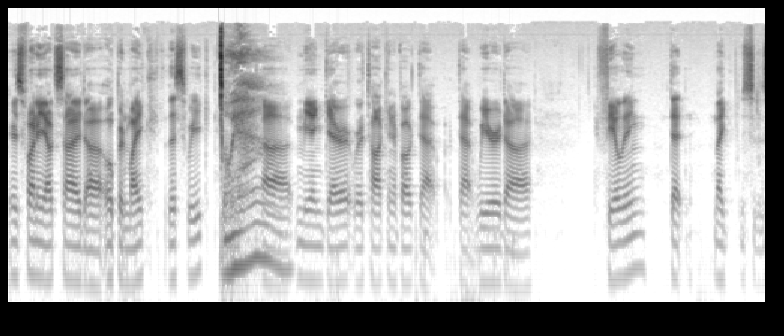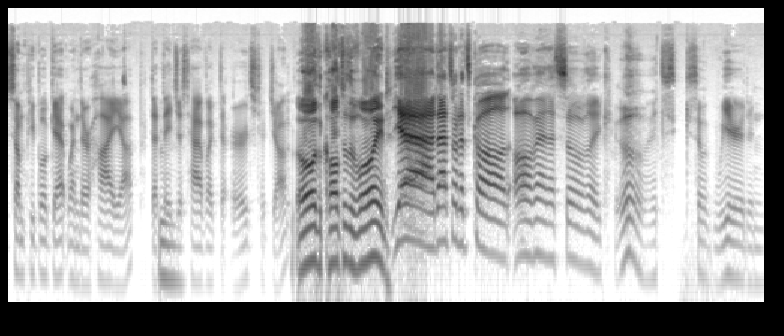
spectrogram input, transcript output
It was funny outside uh, open mic this week. Oh yeah, Uh, me and Garrett were talking about that that weird uh, feeling that like s- some people get when they're high up that they just have like the urge to jump. oh the call to the void. Yeah, that's what it's called. Oh man, that's so like, oh, it's so weird and it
